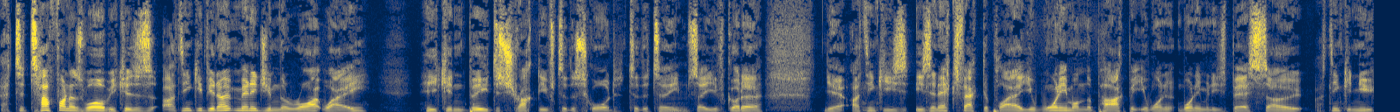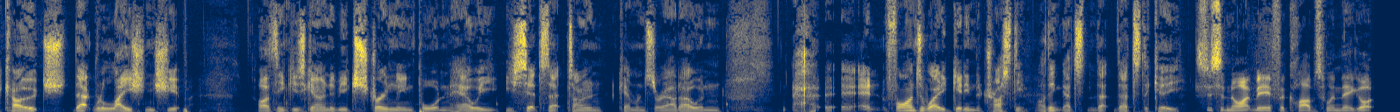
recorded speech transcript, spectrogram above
it's a tough one as well because I think if you don't manage him the right way, he can be destructive to the squad, to the team. So you've got to, yeah, I think he's he's an X factor player. You want him on the park, but you want want him at his best. So I think a new coach, that relationship, I think is going to be extremely important. How he, he sets that tone, Cameron Ciraldo, and and finds a way to get him to trust him. I think that's that that's the key. It's just a nightmare for clubs when they got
